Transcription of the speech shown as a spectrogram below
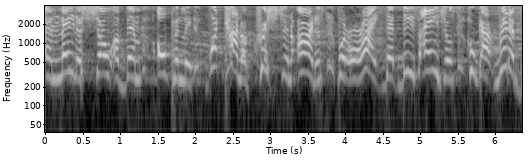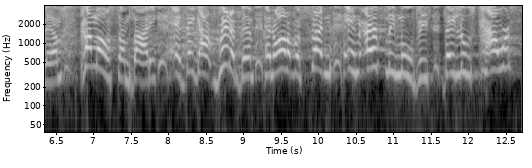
and made a show of them openly. What kind of Christian artist would write that these angels who got rid of them, come on somebody, and they got rid of them, and all of a sudden in earthly movies, they lose powers?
